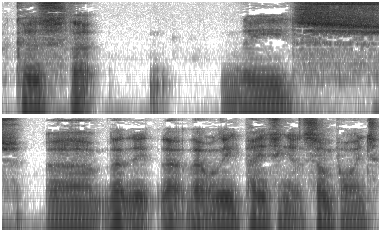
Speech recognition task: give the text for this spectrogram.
because that needs uh, that, that that will need painting at some point.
